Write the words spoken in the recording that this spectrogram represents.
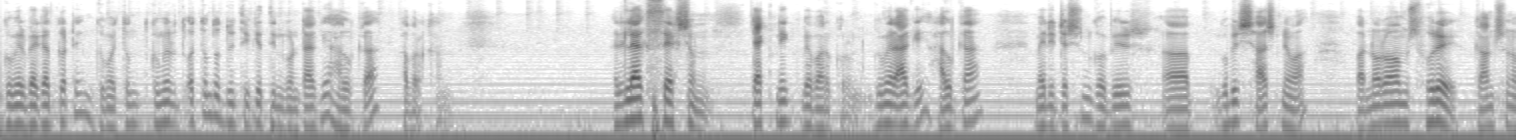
ঘুমের ব্যাঘাত ঘটে। ঘুম ঘুমের অত্যন্ত দুই থেকে তিন ঘণ্টা আগে হালকা খাবার খান। রিল্যাক্সেশন টেকনিক ব্যবহার করুন। ঘুমের আগে হালকা মেডিটেশন গভীর গভীর শ্বাস নেওয়া বা নরম সুরে গান শোনা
